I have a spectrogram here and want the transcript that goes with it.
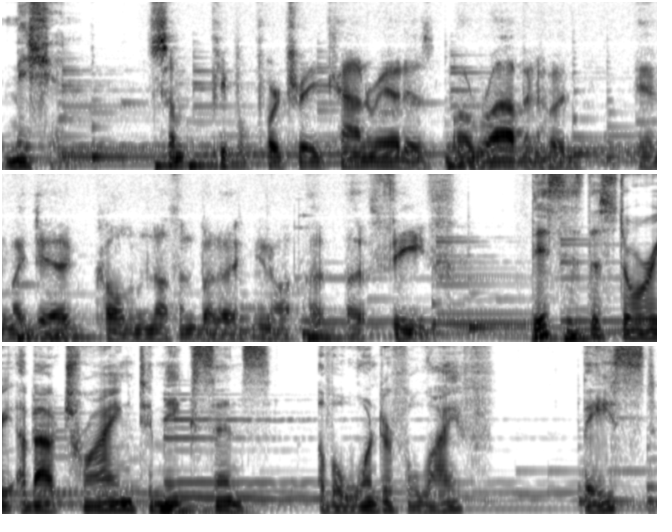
mission. Some people portrayed Conrad as a Robin Hood, and my dad called him nothing but a you know a, a thief. This is the story about trying to make sense of a wonderful life based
